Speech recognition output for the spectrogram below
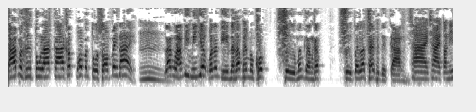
สามก็คือตุลาการครับเพราะมันตรวจสอบไม่ได้ อืมหลังๆที่มีเยอะกว่านั้นอีกนะครับ ให้มันครบสื่อเหมือนกันครับ สื่อไปรับใช้เผด็จการใช่ใช่ตอนนี้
